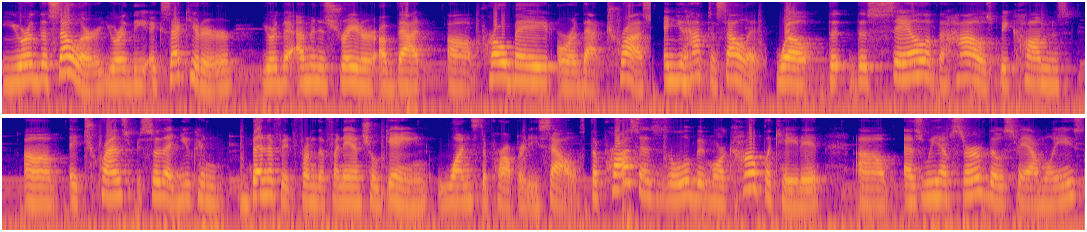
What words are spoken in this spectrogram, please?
you're the seller, you're the executor, you're the administrator of that uh, probate or that trust, and you have to sell it. Well, the, the sale of the house becomes um, a transfer so that you can benefit from the financial gain once the property sells. The process is a little bit more complicated uh, as we have served those families.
